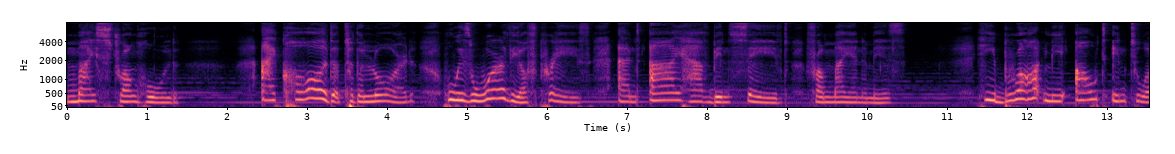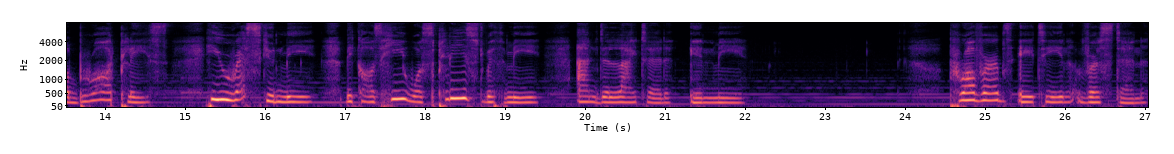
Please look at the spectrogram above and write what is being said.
my stronghold. I called to the Lord, who is worthy of praise, and I have been saved from my enemies. He brought me out into a broad place. He rescued me because he was pleased with me and delighted in me. Proverbs 18, verse 10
